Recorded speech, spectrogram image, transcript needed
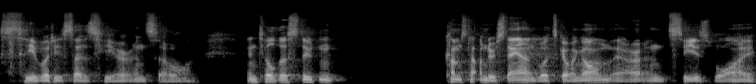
see what he says here and so on, until the student comes to understand what's going on there and sees why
